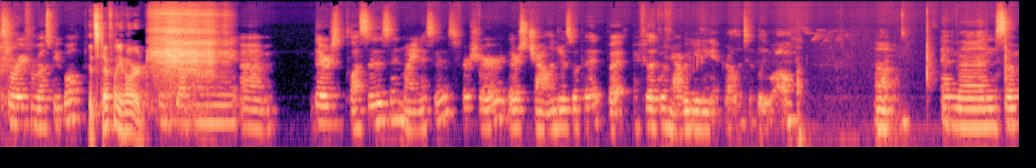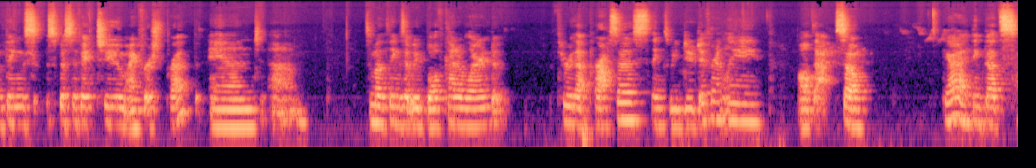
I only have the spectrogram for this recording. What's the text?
story for most people It's definitely hard. it's definitely um, there's pluses and minuses for sure. There's challenges with it, but I feel like we're navigating it relatively well. Um, and then some things specific to my first prep and um, some of the things that we've both kind of learned through that process, things we do differently, all that. So, yeah, I think that's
